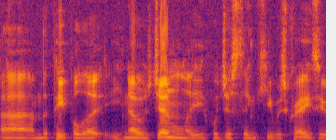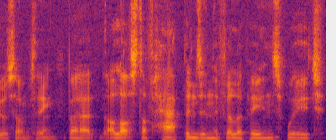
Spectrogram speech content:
Um, the people that he knows generally would just think he was crazy or something. But a lot of stuff happens in the Philippines which,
